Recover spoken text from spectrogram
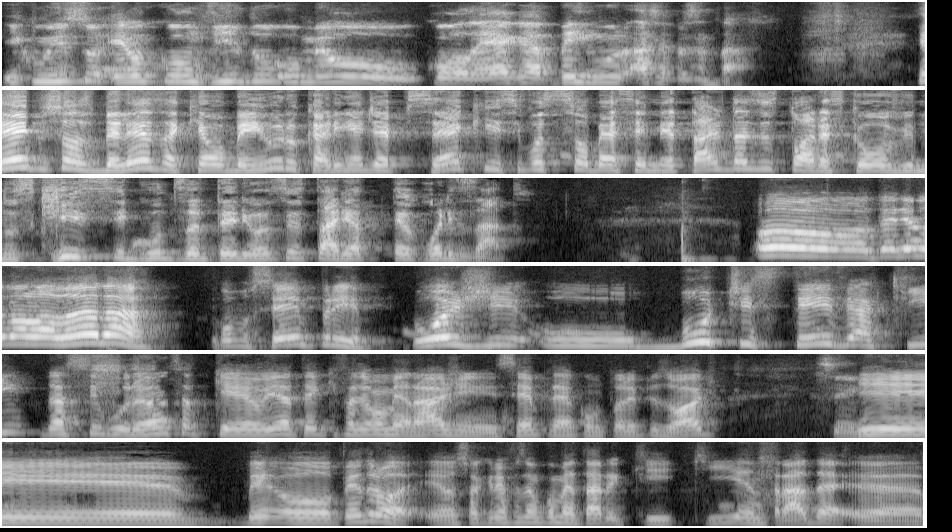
E com isso, eu convido o meu colega Benhur a se apresentar. E aí, pessoas, beleza? Aqui é o Benhuro, carinha de AppSec, e se você soubesse metade das histórias que eu ouvi nos 15 segundos anteriores, você estaria aterrorizado. Ô, Daniel Dalalana, como sempre, hoje o Butch esteve aqui da segurança, porque eu ia ter que fazer uma homenagem sempre, né, como todo episódio. Sim. E, ô, Pedro, eu só queria fazer um comentário aqui, que entrada, é,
